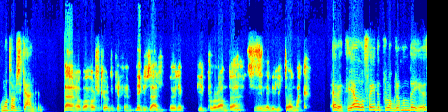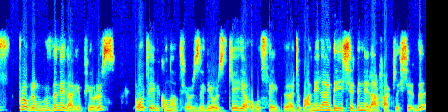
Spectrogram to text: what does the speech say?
Umut hoş geldin. Merhaba, hoş gördük efendim. Ne güzel böyle bir programda sizinle birlikte olmak. Evet, ya olsaydı programındayız. Programımızda neler yapıyoruz? Ortaya bir konu atıyoruz ve diyoruz ki ya olsaydı acaba neler değişirdi, neler farklılaşırdı?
